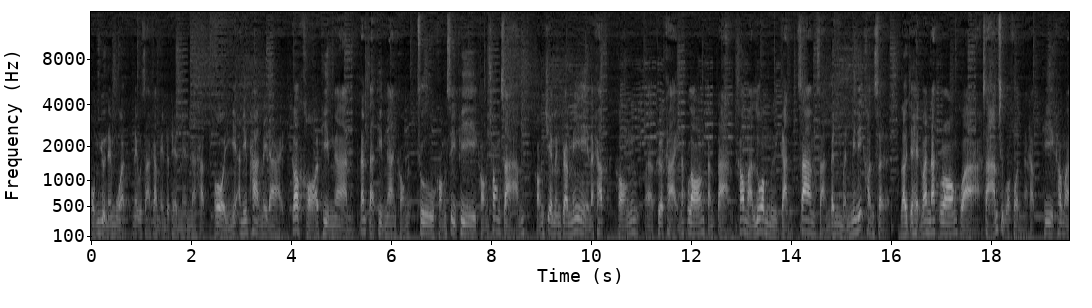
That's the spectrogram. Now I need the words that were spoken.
ผมอยู่ในหมวดในอุตสาหกรรมเอนเตอร์เทนเมนต์นะครับโอ้อย่างนี้อันนี้พลาดไม่ได้ ก็ขอทีมงานตั้งแต่ทีมงานของ True ของ CP ของช่อง 3 ของ GMM Grammy นะครับของเครือข่ายนักร้องต่างๆ เข้ามาร่วมมือกัน สร้างสรรค์เป็นเหมือนมินิคอนเสิร์ตเราจะเห็นว่านักร้องกว่า 30 กว่าคนนะครับที่เข้ามา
